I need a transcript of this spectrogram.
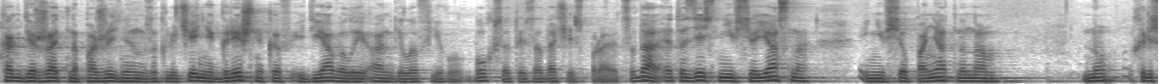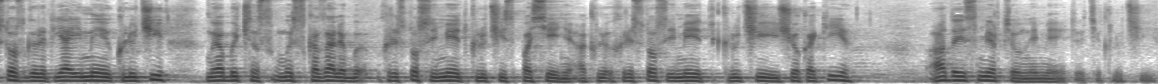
Как держать на пожизненном заключении грешников и дьявола, и ангелов его. Бог с этой задачей справится. Да, это здесь не все ясно и не все понятно нам, ну, Христос говорит, я имею ключи. Мы обычно мы сказали бы, Христос имеет ключи спасения, а Христос имеет ключи еще какие? Ада и смерти Он имеет эти ключи.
